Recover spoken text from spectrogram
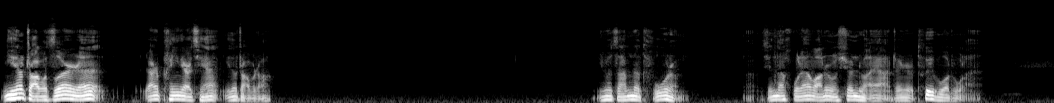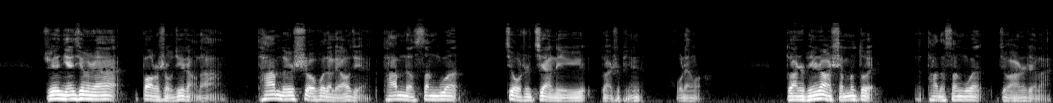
你想找个责任人，让人赔你点钱，你都找不着。你说咱们这图什么？啊，现在互联网这种宣传呀，真是推波助澜。这些年轻人抱着手机长大。他们对于社会的了解，他们的三观，就是建立于短视频、互联网。短视频上什么对，他的三观就按照这来。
